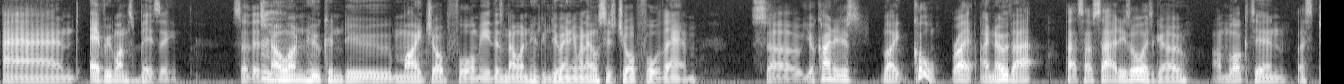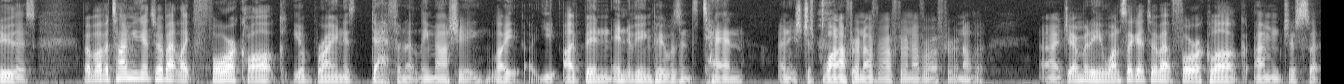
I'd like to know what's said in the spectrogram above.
and everyone's busy. So there's no Mhm. one who can do my job for me. There's no one who can do anyone else's job for them. So you're kind of just like, cool, right? I know that. That's how Saturdays always go. I'm locked in. Let's do this. But by the time you get to about like four o'clock, your brain is definitely mushy. Like you, I've been interviewing people since ten, and it's just one after another, after another, after another. Uh, generally, once I get to about four o'clock, I'm just like,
